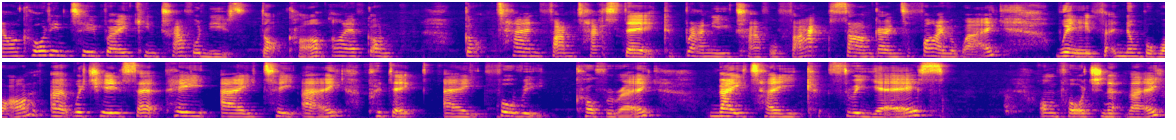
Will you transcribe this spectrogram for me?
Now, according to breakingtravelnews.com, I have gone got 10 fantastic brand new travel facts so I'm going to fire away with number one uh, which is uh, PATA predict a full recovery may take three years unfortunately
